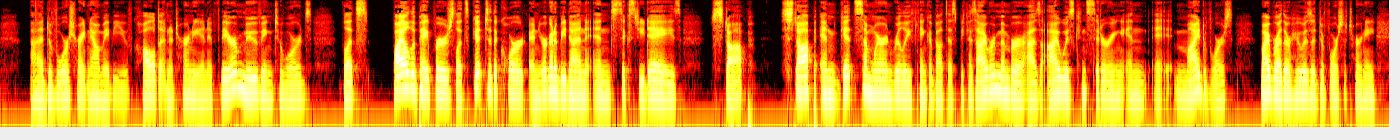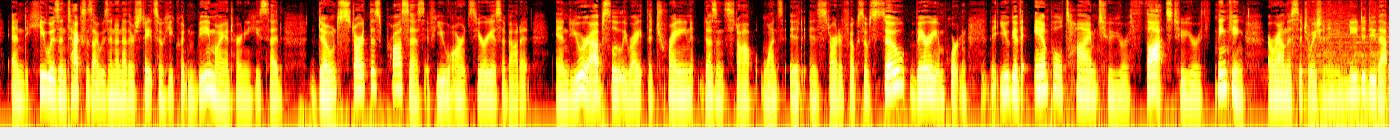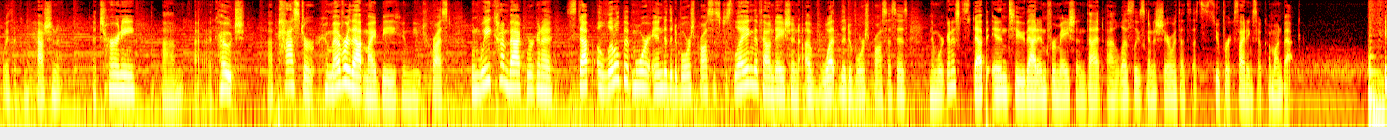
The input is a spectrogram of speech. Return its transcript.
uh, divorce right now. Maybe you've called an attorney, and if they're moving towards let's file the papers, let's get to the court, and you're going to be done in 60 days. Stop. Stop and get somewhere and really think about this because I remember as I was considering in, in my divorce, my brother, who is a divorce attorney, and he was in Texas, I was in another state, so he couldn't be my attorney. He said, Don't start this process if you aren't serious about it. And you are absolutely right. The train doesn't stop once it is started, folks. So, so very important that you give ample time to your thoughts, to your thinking around this situation. And you need to do that with a compassionate attorney, um, a coach, a pastor, whomever that might be, whom you trust. When we come back, we're going to step a little bit more into the divorce process, just laying the foundation of what the divorce process is. And then we're going to step into that information that uh, Leslie's going to share with us. That's super exciting. So come on back.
